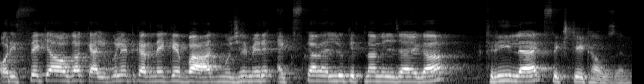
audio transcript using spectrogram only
और इससे क्या होगा? कैलकुलेट करने के बाद मुझे मेरे एक्स का वैल्यू कितना मिल जाएगा? थ्री लैख सिक्सटी थाउज़ेंड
